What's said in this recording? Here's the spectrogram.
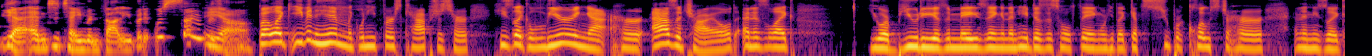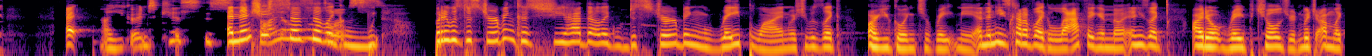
yeah entertainment value, but it was so bizarre. Yeah, but like even him, like when he first captures her, he's like leering at her as a child and is like, "Your beauty is amazing," and then he does this whole thing where he like gets super close to her, and then he's like, eh. Are you going to kiss this? and then she says that like, we- but it was disturbing because she had that like disturbing rape line where she was like. Are you going to rape me? And then he's kind of like laughing and, mo- and he's like, I don't rape children, which I'm like,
